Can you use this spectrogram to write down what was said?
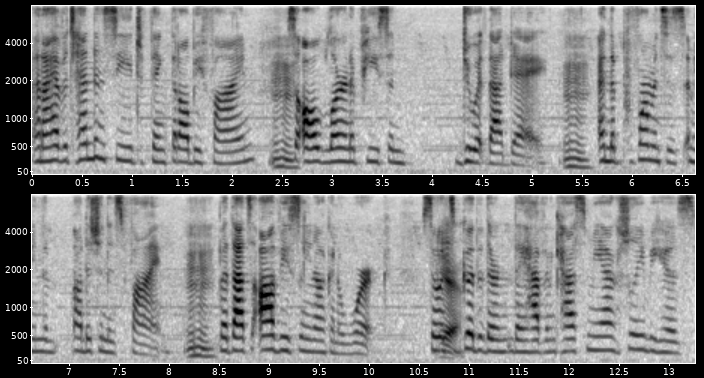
and I have a tendency to think that I'll be fine, Mhm. so I'll learn a piece and do it that day. Mhm. And the performance is, I mean, the audition is fine, Mhm. but that's obviously not going to work. So it's Yeah. good that they're they haven't cast me actually because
